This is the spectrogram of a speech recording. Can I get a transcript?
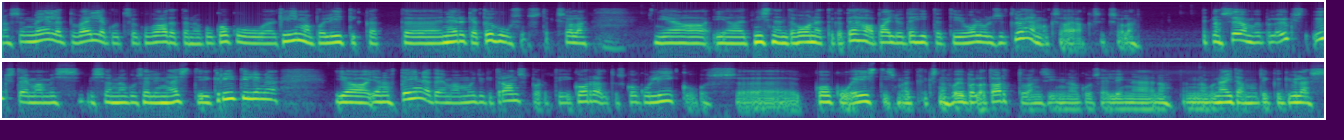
noh, see on meeletu väljakutse, kui vaadata nagu kogu kliimapoliitikat, energiatõhusust, eks ole mm. ja, ja et mis nende hoonetega teha, paljud ehitati ju oluliselt lühemaks ajaks, eks ole. et noh, see on võib-olla üks, üks teema, mis, mis on nagu selline hästi kriitiline ja, ja noh, teine teema on muidugi transpordikorraldus, kogu liikuvus kogu Eestis, ma ütleks, noh, võib-olla Tartu on siin nagu selline noh, nagu näidanud ikkagi üles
